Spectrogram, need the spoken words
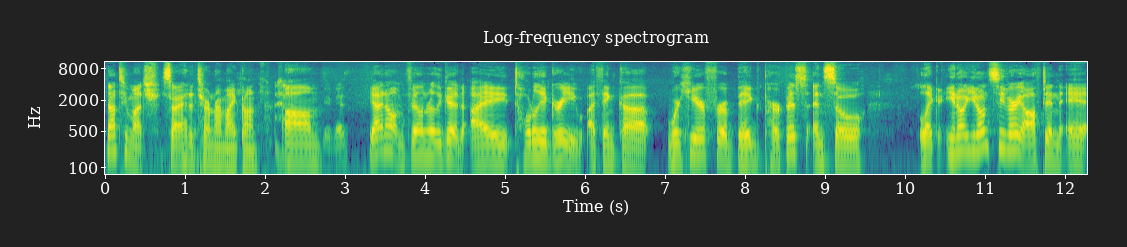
Not too much. Sorry, I had to turn my mic on. Um, okay, yeah, I know. I'm feeling really good. I totally agree. I think uh, we're here for a big purpose. And so, like, you know, you don't see very often a,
